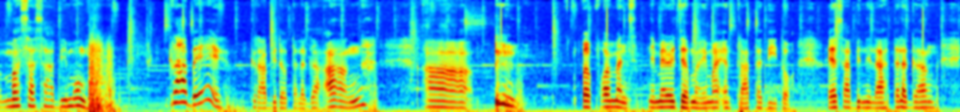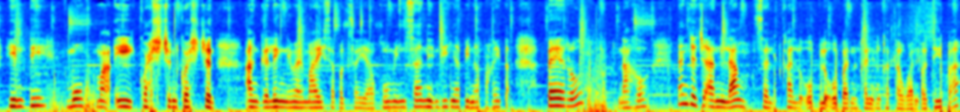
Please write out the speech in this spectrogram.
masasabi mong grabe grabe daw talaga ang ah, performance ni Mary Del Marima Entrata dito. Kaya sabi nila talagang hindi mo mai-question question ang galing ni Maymay sa pagsayaw. Kung minsan hindi niya pinapakita. Pero, nako, nandiyan lang sa kaloob-looban ng kanyang katawan. O di ba?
